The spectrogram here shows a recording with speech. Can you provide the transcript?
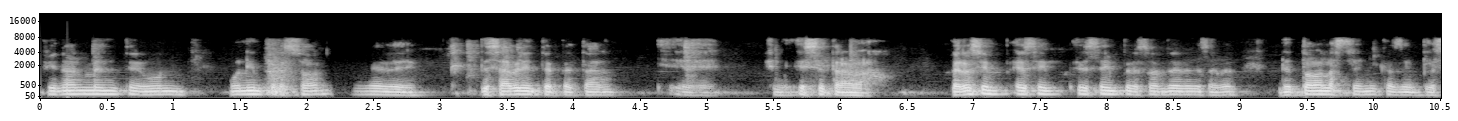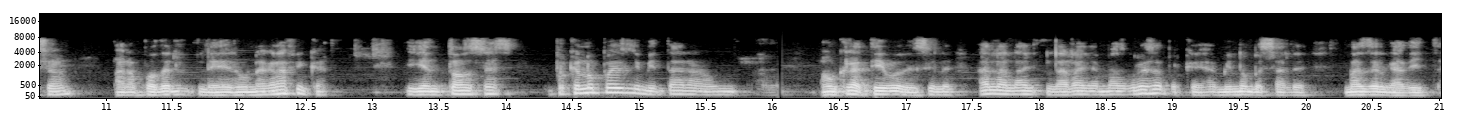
Finalmente un, un impresor debe de, saber interpretar eh, ese trabajo. Pero ese, ese, impresor debe de saber de todas las técnicas de impresión para poder leer una gráfica. Y entonces, porque no puedes limitar a un, a un creativo y decirle, haz la, la, raya más gruesa porque a mí no me sale más delgadita.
